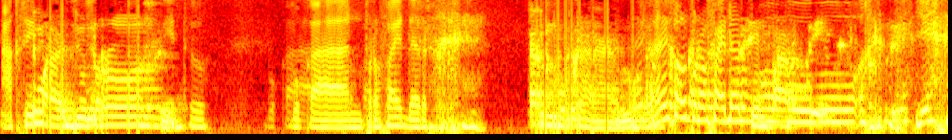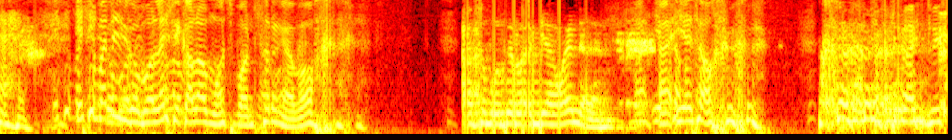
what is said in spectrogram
Aksi Maju terus. itu. Bukan provider. Kan bukan. bukan. Tapi kalau provider Simpati. mau Ya, ya simpati juga boleh sih kalau mau sponsor nggak apa-apa. Ah, sebutin lagi yang lain jangan. Ah, Iya, so. Anjing.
